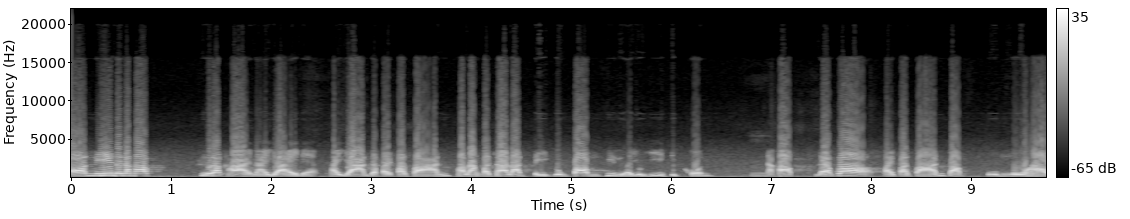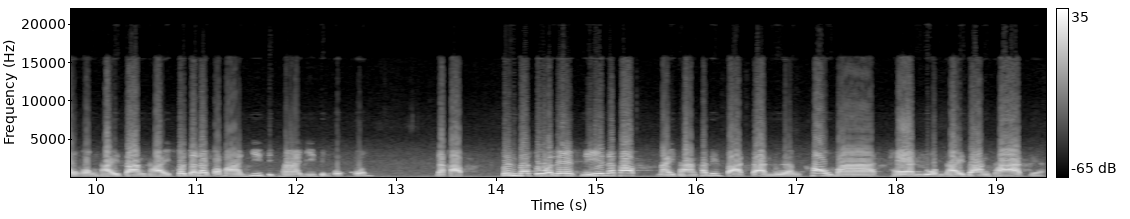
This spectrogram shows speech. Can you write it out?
ตอนนี้เนี่ยนะครับ เครือข่ายนายใหญ่เนี่ยพยายามจะไปประสานพลังประชารัฐปีกลุงป้อมที่เหลืออยู่ 20 คนนะครับ แล้วก็ไปประสานกับกลุ่มงูเห่าของไทยสร้างไทยก็จะได้ประมาณ 25-26 คนนะครับ ซึ่งถ้าตัวเลขนี้นะครับ ในทางคณิตศาสตร์การเมืองเข้ามาแทนรวมไทยสร้างชาติเนี่ย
